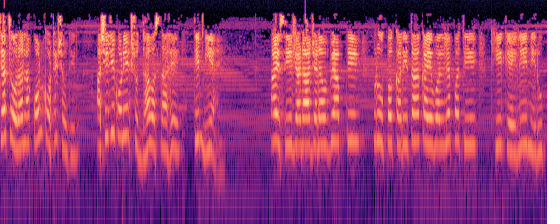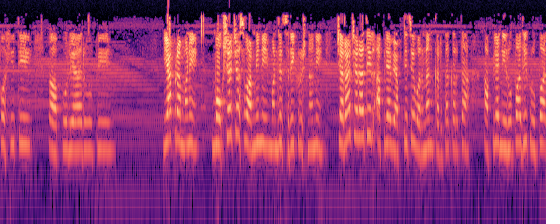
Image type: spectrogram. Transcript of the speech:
त्या चोराला कोण कोठे शोधील? अशी जी कोणी एक शुद्धावस्था आहे ती मी आहे. ऐसी जडा जड व्याप्ती रूप करिता कैवल्यपती ठीक केली निरूपहिती आपुल्या रूपी. याप्रमाणे मोक्षाच्या स्वामीनी म्हणजे श्रीकृष्णाने चराचरातील आपल्या व्याप्तीचे वर्णन करता करता आपल्या निरुपाधिक रूपात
